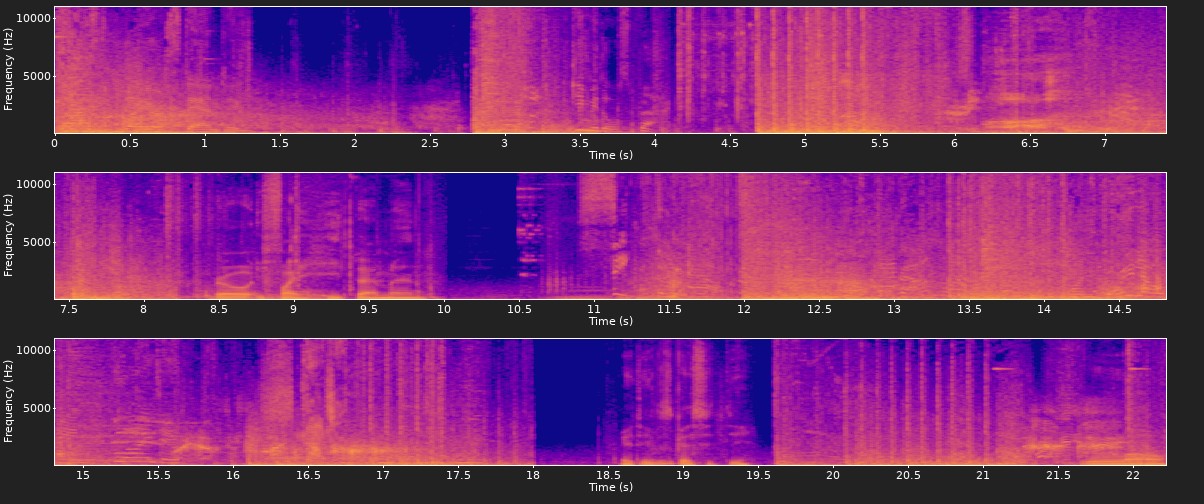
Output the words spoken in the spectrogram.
Last player standing. Give me those back. Bro, if I hit that, man. Seek them Wait, this guy CT. Lol.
